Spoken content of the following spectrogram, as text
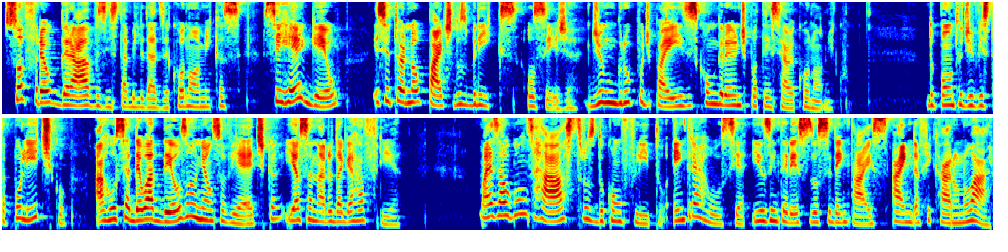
Sofreu graves instabilidades econômicas, se reergueu e se tornou parte dos BRICS, ou seja, de um grupo de países com grande potencial econômico. Do ponto de vista político, a Rússia deu adeus à União Soviética e ao cenário da Guerra Fria. Mas alguns rastros do conflito entre a Rússia e os interesses ocidentais ainda ficaram no ar.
